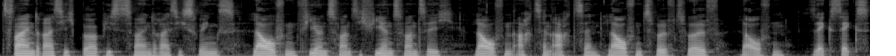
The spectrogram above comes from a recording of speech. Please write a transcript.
32 Burpees, 32 Swings, laufen, 24, 24, laufen, 18, 18, laufen, 12, 12, laufen, 6, 6.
